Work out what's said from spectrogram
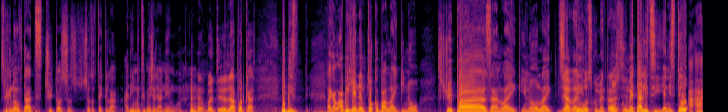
speaking of that street or short short of tequila, I didn't mean to mention their name, but to that podcast, they be like I, I'll be hearing them talk about like you know strippers and like you know like They have like something- old school mentality. old school mentality, and it's still uh, uh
